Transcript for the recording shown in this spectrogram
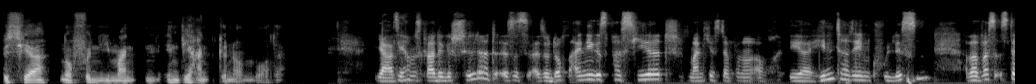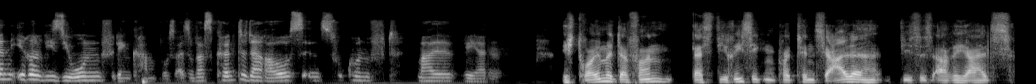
bisher noch von niemandem in die Hand genommen wurde. Ja, Sie haben es gerade geschildert. Es ist also doch einiges passiert, manches davon auch eher hinter den Kulissen. Aber was ist denn Ihre Vision für den Campus? Also was könnte daraus in Zukunft mal werden? Ich träume davon, dass die riesigen Potenziale dieses Areals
